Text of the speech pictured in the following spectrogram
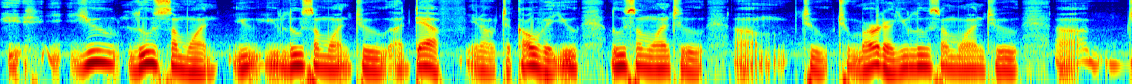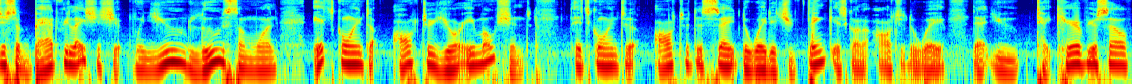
you lose someone you you lose someone to a death you know to covid. You lose someone to um, to to murder. You lose someone to uh, just a bad relationship. When you lose someone it's going to alter your emotions. It's going to alter the say the way that you think. It's going to alter the way that you take care of yourself.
